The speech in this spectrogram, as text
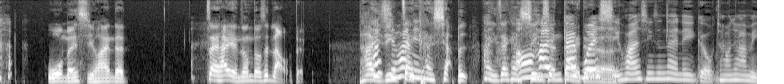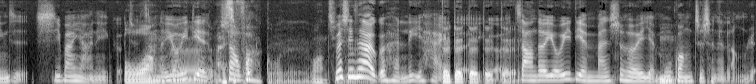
我们喜欢的。在他眼中都是老的，他已经在看下，不是他已经在看新生代的。该不会喜欢新生代那个？我突然叫他名字，西班牙那个，长得有一点像法国的，忘记。因为新生代有个很厉害，对对对对对，长得有一点蛮适合演《暮光之城》的狼人。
